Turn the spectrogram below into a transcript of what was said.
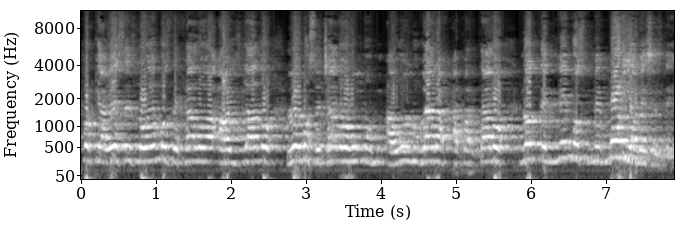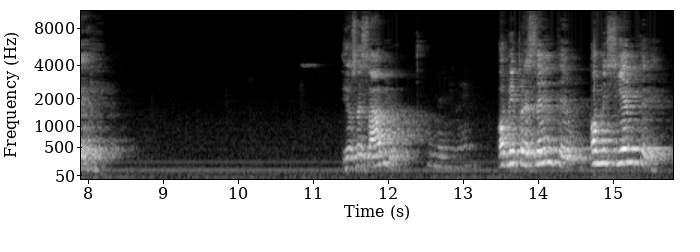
Porque a veces lo hemos dejado aislado, lo hemos echado a un, lugar apartado. No tenemos memoria a veces de él. Dios es sabio, omnipresente, omnisciente.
